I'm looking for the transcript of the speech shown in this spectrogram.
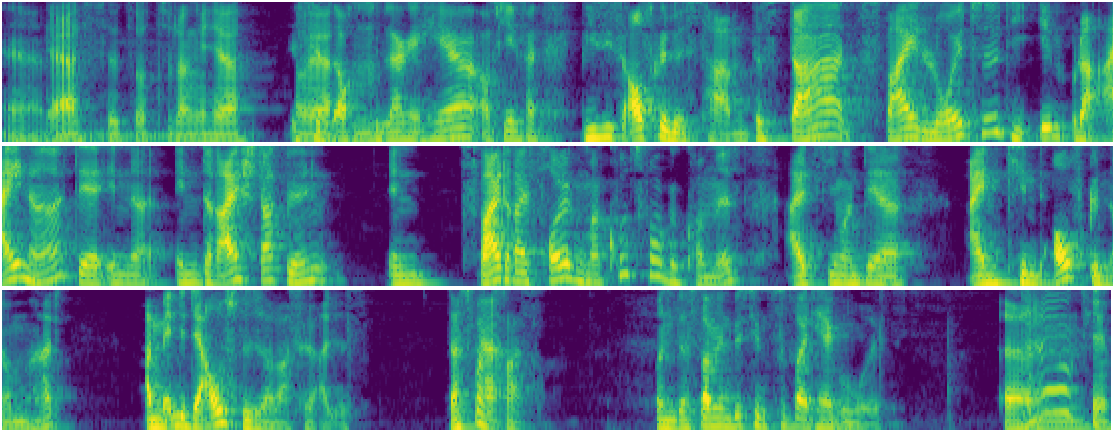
Ähm, ja, ist jetzt auch zu lange her. Ist oh, jetzt ja. auch hm. zu lange her, auf jeden Fall, wie sie es aufgelöst haben. Dass da zwei Leute, die im, oder einer, der in, in drei Staffeln, in zwei, drei Folgen mal kurz vorgekommen ist, als jemand, der ein Kind aufgenommen hat, am Ende der Auslöser war für alles. Das war ja. krass. Und das war mir ein bisschen zu weit hergeholt. Ähm, ja, okay.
